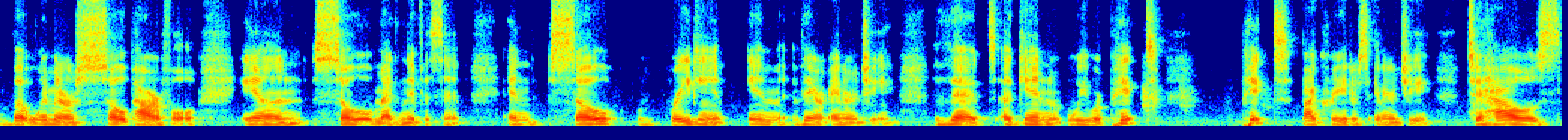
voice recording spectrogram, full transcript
But women are so powerful and so magnificent and so radiant in their energy that, again, we were picked picked by creator's energy to house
